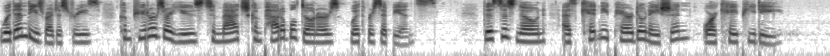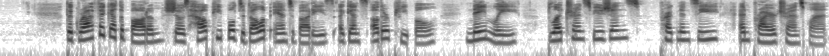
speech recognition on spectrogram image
Within these registries, computers are used to match compatible donors with recipients. This is known as kidney pair donation, or KPD. The graphic at the bottom shows how people develop antibodies against other people, namely blood transfusions, pregnancy, and prior transplant.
